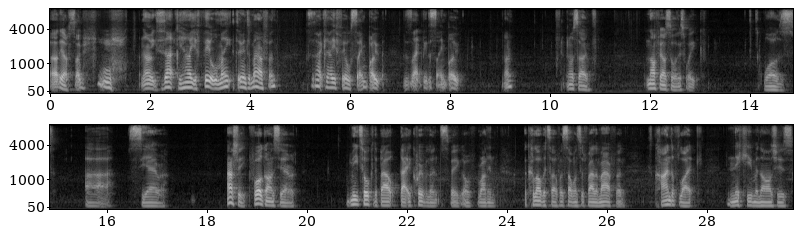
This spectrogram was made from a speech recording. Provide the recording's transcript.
earlier. So, oof, I know exactly how you feel, mate, doing the marathon. Exactly how you feel. Same boat. Exactly the same boat. No? Also, nothing I saw this week was uh, Ciara. Actually, before I go on Ciara, me talking about that equivalence thing of running a kilometer for someone to run a marathon, it's kind of like Nicki Minaj's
